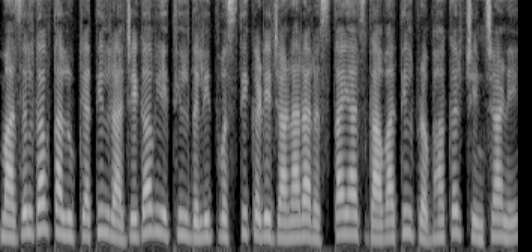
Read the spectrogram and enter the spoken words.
माजलगाव तालुक्यातील राजेगाव येथील दलित वस्तीकडे जाणारा रस्ता याच गावातील प्रभाकर चिंचाणे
